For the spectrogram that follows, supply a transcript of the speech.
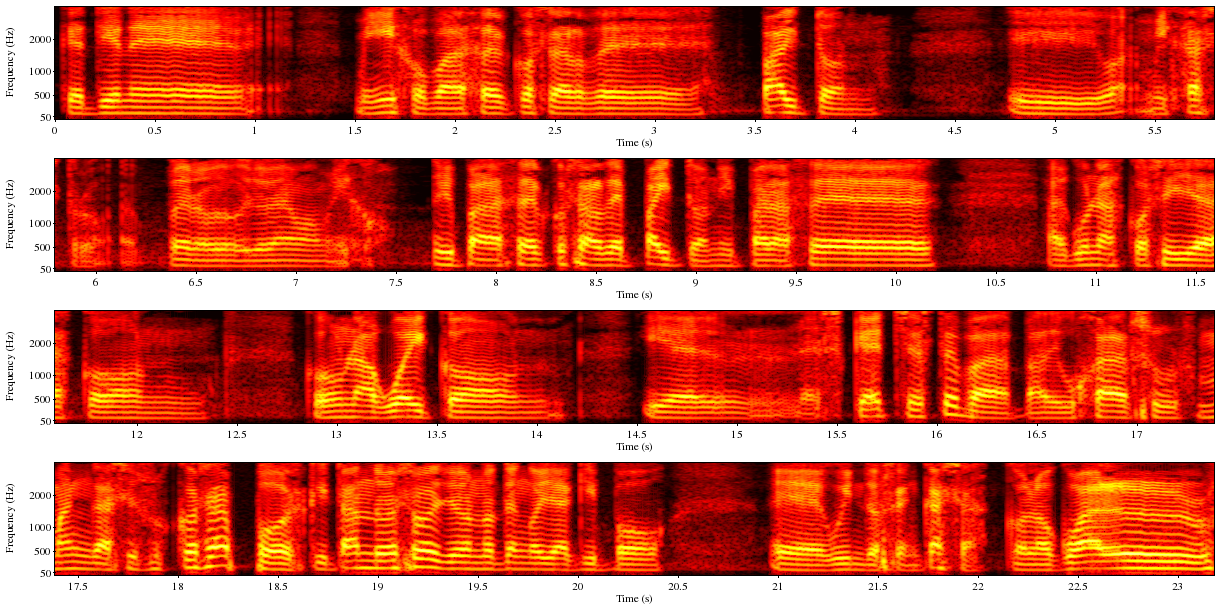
que tiene mi hijo para hacer cosas de Python y bueno, mi jastro, pero yo le llamo a mi hijo. Y para hacer cosas de Python y para hacer algunas cosillas con, con una Wacom y el sketch este para dibujar sus mangas y sus cosas, pues quitando eso yo no tengo ya equipo eh, Windows en casa, con lo cual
